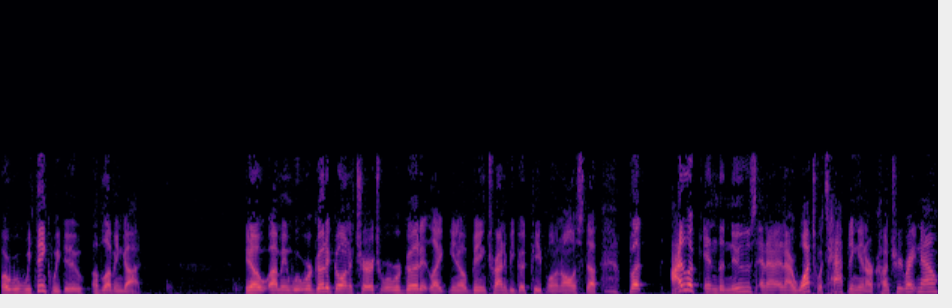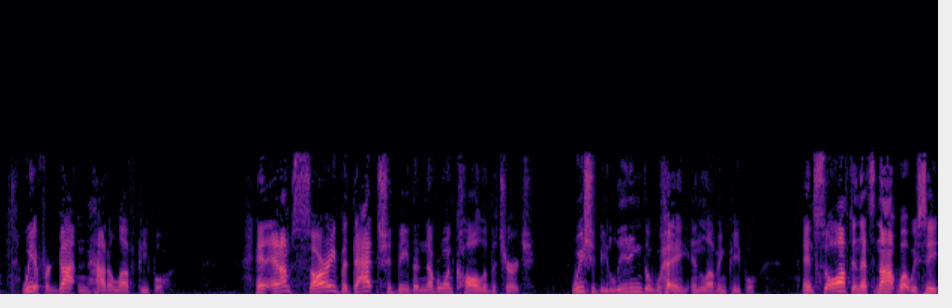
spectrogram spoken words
or we think we do, of loving God. You know, I mean, we're good at going to church. We're good at like, you know, being trying to be good people and all this stuff. But I look in the news and I, and I watch what's happening in our country right now. We have forgotten how to love people. And, and I'm sorry, but that should be the number one call of the church. We should be leading the way in loving people. And so often that's not what we see.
